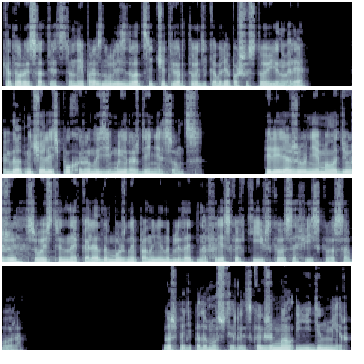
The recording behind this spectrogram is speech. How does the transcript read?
которые, соответственно, и праздновались 24 декабря по 6 января, когда отмечались похороны зимы и рождения солнца. Переряживание молодежи, свойственное колядам, можно и поныне наблюдать на фресках Киевского Софийского собора. Господи, — подумал Штирлиц, — как же мал и един мир.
